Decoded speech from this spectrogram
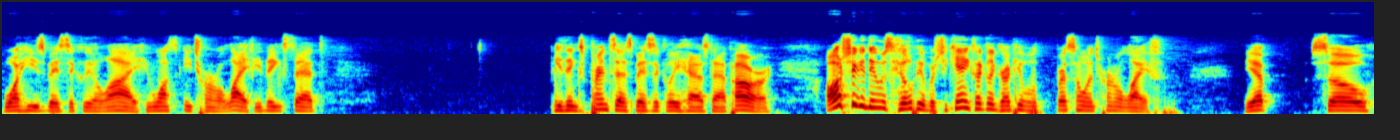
while he's basically alive. He wants eternal life. He thinks that he thinks Princess basically has that power. All she can do is heal people. She can't exactly grab people for someone eternal life. Yep. So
